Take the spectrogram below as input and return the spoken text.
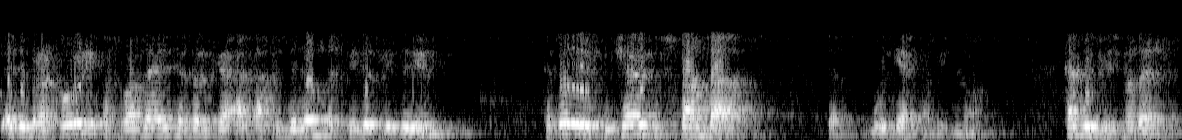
этой брахой освобождается только от определенных видов еды, которые включаются в стандарт. Сейчас будет ясно объяснено. Как будет объяснено дальше?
